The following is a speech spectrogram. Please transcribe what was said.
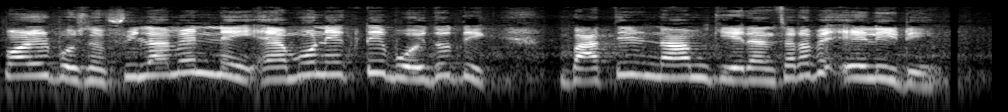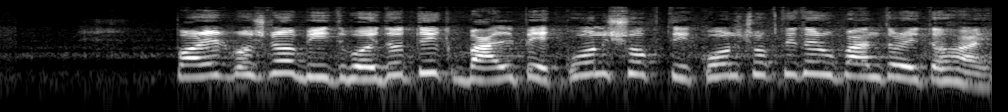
পরের প্রশ্ন, ফিলামেন্ট নেই, এমন একটি বৈদ্যুতিক বাতির নাম কি? এর অ্যান্সার হবে এলইডি। পরের প্রশ্ন বিদ- বৈদ্যুতিক বাল্বে কোন শক্তি, কোন শক্তিতে রূপান্তরিত হয়?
